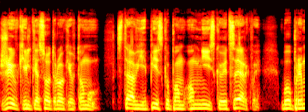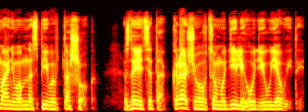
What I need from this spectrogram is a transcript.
Жив кількасот років тому, став єпіскопом Омнійської церкви, бо приманював на співи пташок. Здається, так, кращого в цьому ділі годі уявити.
